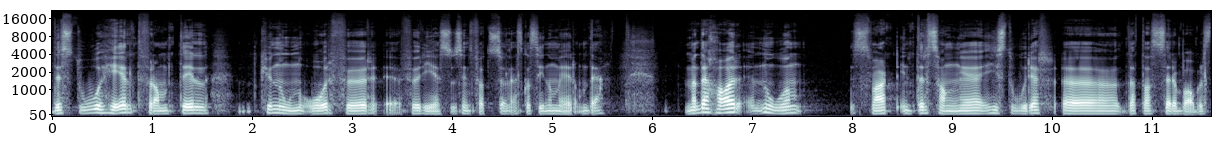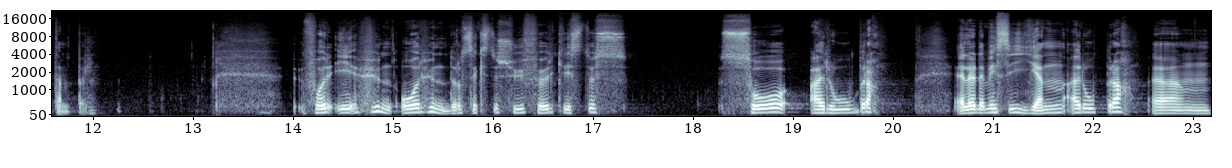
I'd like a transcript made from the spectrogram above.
det sto helt fram til kun noen år før, eh, før Jesus sin fødsel. Jeg skal si noe mer om det. Men det har noen svært interessante historier, uh, dette Serebabels tempel. For i år 167 før Kristus så erobra, eller vil si gjenerobra, um,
